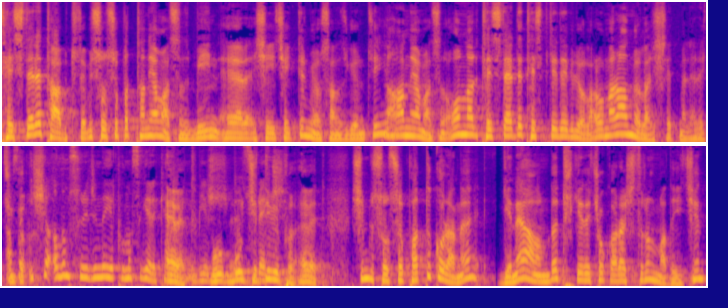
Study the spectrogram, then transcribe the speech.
testlere tabi tutuyor. Bir sosyopat tanıyamazsınız. Beyin eğer şeyi çektirmiyorsanız görüntüyü anlayamazsınız. Onları testlerde tespit edebiliyorlar. Onları almıyorlar işletmelere. Çünkü Aslında işe alım sürecinde yapılması gereken evet, bir bu, bu süreç. ciddi bir evet. Şimdi sosyopatlık oranı genel anlamda Türkiye'de çok araştırılmadığı için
